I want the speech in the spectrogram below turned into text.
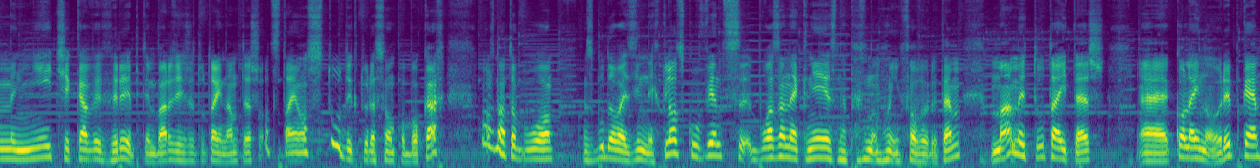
mniej ciekawych ryb, tym bardziej, że tutaj nam też odstają study, które są po bokach. Można to było zbudować z innych klocków, więc błazenek nie jest na pewno moim faworytem. Mamy tutaj też e, kolejną rybkę,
